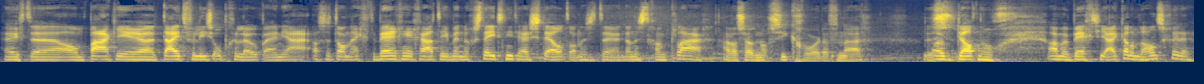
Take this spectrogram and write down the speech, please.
Hij heeft al een paar keer tijdverlies opgelopen. En ja, als het dan echt de berg in gaat en je bent nog steeds niet hersteld, dan is het, dan is het gewoon klaar. Hij was ook nog ziek geworden vandaag. Dus Ook dat nog. Arme Bertje, hij kan hem de hand schudden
